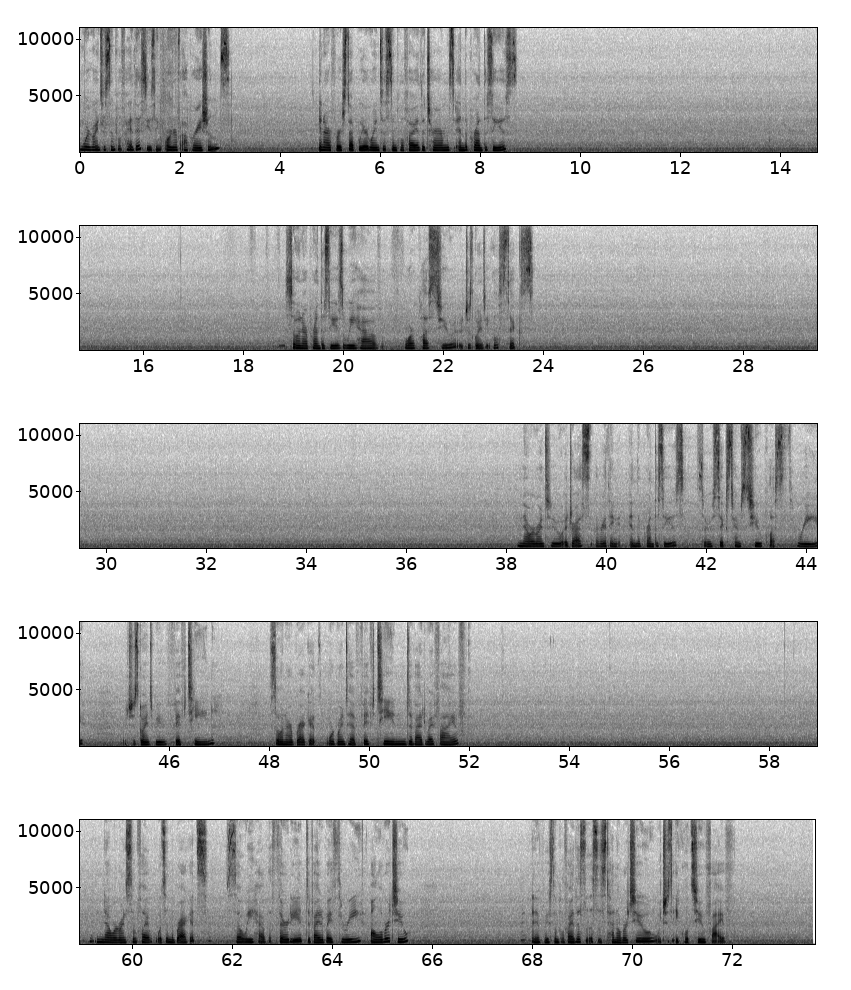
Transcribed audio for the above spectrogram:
We're going to simplify this using order of operations. In our first step, we are going to simplify the terms in the parentheses. So in our parentheses, we have 4 plus 2, which is going to equal 6. Now we're going to address everything in the parentheses. So 6 times 2 plus 3, which is going to be 15. So in our bracket, we're going to have 15 divided by 5. Now we're going to simplify what's in the brackets. So we have 30 divided by 3 all over 2. And if we simplify this, this is 10 over 2, which is equal to 5.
